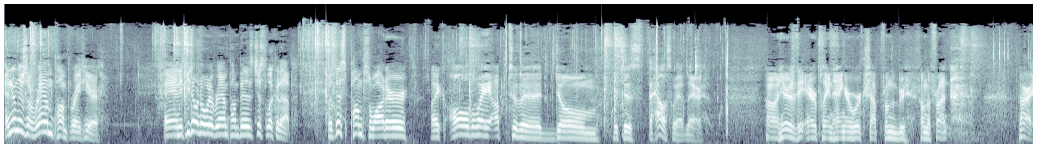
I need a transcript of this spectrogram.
And then there's a ram pump right here. And if you don't know what a ram pump is, just look it up. But this pumps water like all the way up to the dome, which is the house way up there. Oh, and here's the airplane hangar workshop from the from the front. All right,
